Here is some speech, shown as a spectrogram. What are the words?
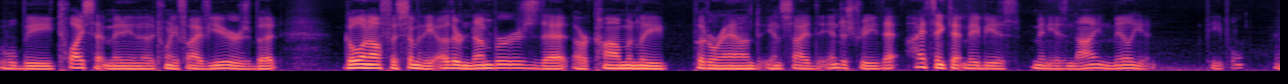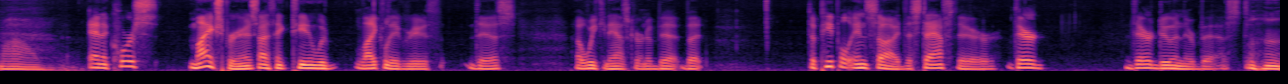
will be twice that many in another 25 years. But going off of some of the other numbers that are commonly put around inside the industry, that I think that may be as many as nine million people. Wow. And of course, my experience, I think Tina would likely agree with this. Uh, we can ask her in a bit, but the people inside, the staff there, they're they're doing their best, Mm-hmm.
